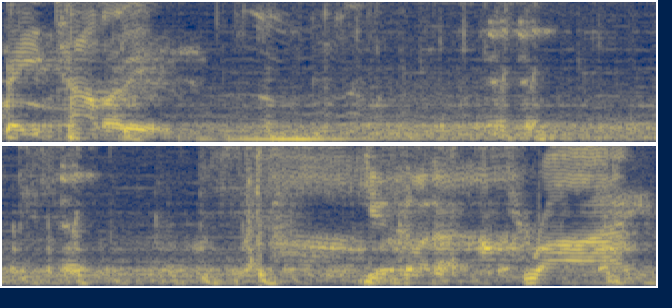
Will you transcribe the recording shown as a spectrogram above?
Fatality. You gonna cry?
